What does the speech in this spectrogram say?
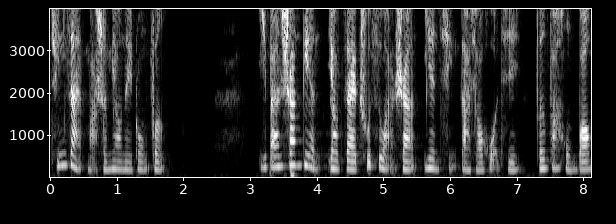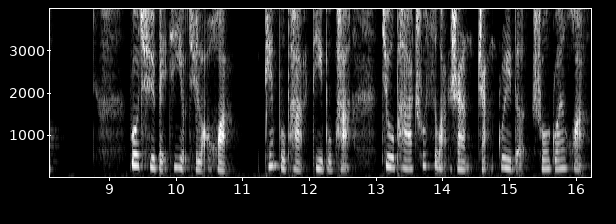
均在马神庙内供奉。一般商店要在初四晚上宴请大小伙计，分发红包。过去北京有句老话：“天不怕地不怕，就怕初四晚上掌柜的说官话。”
